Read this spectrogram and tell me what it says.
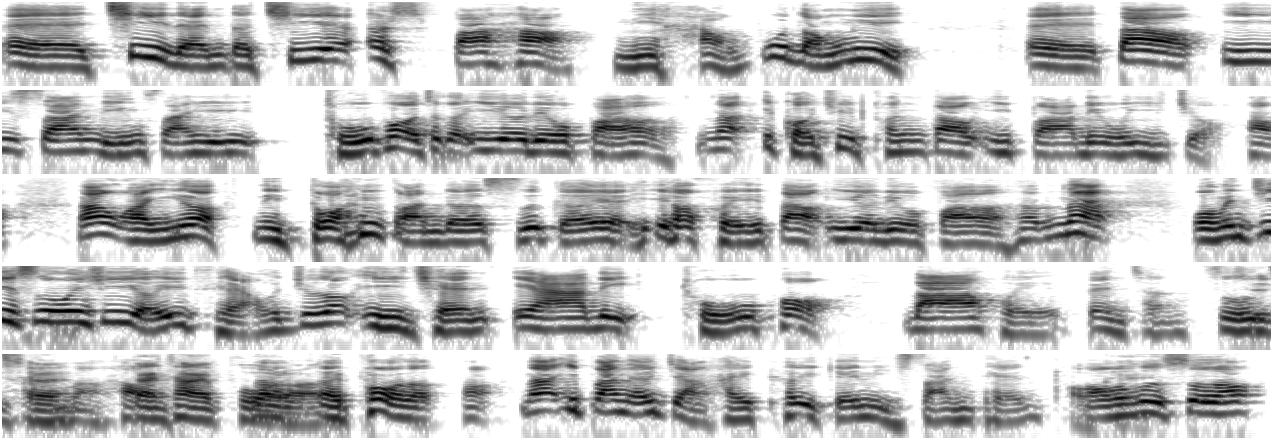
诶去年的七月二十八号，你好不容易，诶到一三零三一突破这个一二六八二，那一口气喷到一八六一九，好，那完以后你短短的十个月又回到一二六八二，那我们技术分析有一条，就是说以前压力突破。拉回变成支撑嘛，哈但它也破了，哎破了啊。那一般来讲还可以给你三天，我是说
